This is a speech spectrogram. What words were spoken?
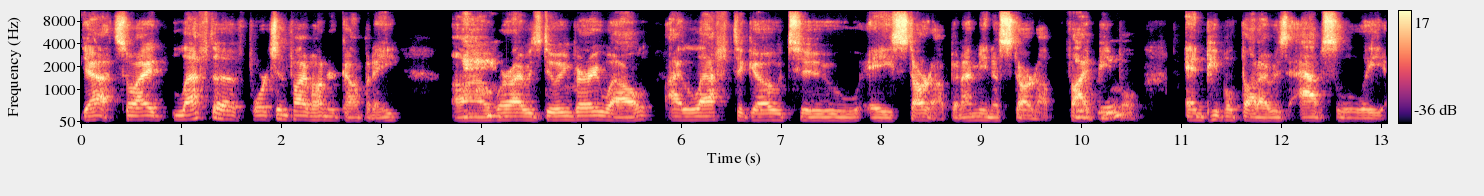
yeah so i left a fortune 500 company uh, where i was doing very well i left to go to a startup and i mean a startup 5 mm-hmm. people and people thought I was absolutely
